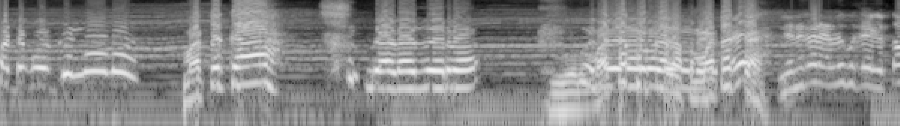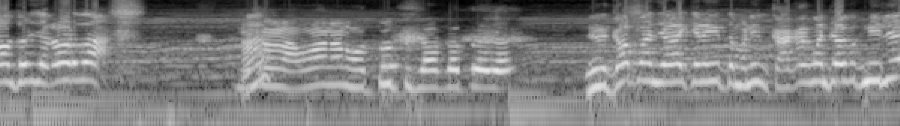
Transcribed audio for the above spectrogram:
ಮಠಕ್ಕೆ? ಹೋಗ್ಕೊಂಡು ನಾನು ಮಠಕ್ಕ ಬೇಡದ್ರು ಮಠಕ್ಕೆ ಹೋಗ್ತಾರತ್ತ ಮಠಕ್ಕ? ನಿನಗಾರ ಎದಕ್ ಬೇಕಾಗಿತ್ತ? ಒಂದ್ ಜೋಡಿ ಜಗಳ ಹೊಡ್ದ ಅವ ನಾನು ಹೊತ್ತು ಜಾಗತ್ತಾಗ ನಿನ್ ಗಪ್ ಬಂದ್ ಹೇಳಕ್ ಏನಾಗಿತ್ತ? ಮನಿ ಕಾಕಾಗ್ ಬಂದ್ ಹೇಳ್ಬೇಕು ನೀಲಿ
